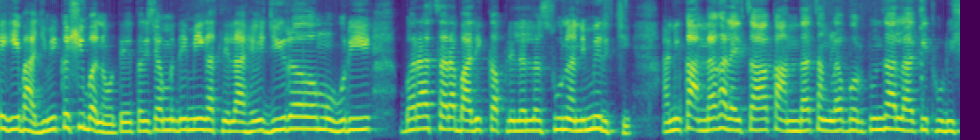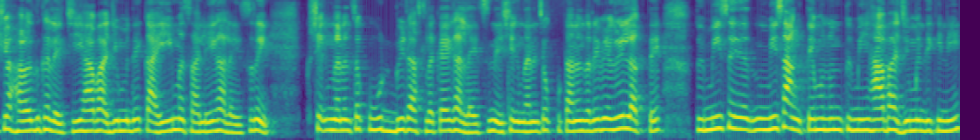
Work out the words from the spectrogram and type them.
ही भाजी मी कशी बनवते. तर याच्यामध्ये मी घातलेलं आहे जिरं मोहरी बराच सारा बारीक कापलेला लसूण आणि मिरची. आणि कांदा घालायचा. कांदा चांगला परतून झाला की थोडीशी हळद घालायची. ह्या भाजीमध्ये काही मसाले घालायचं नाही. शेंगदाण्याचं कूट बीट असलं काही घालायचं नाही. शेंगदाण्याच्या कुटानं जरी वेगळी लागते. तुम्ही से मी सांगते म्हणून तुम्ही ह्या भाजीमध्ये की नाही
